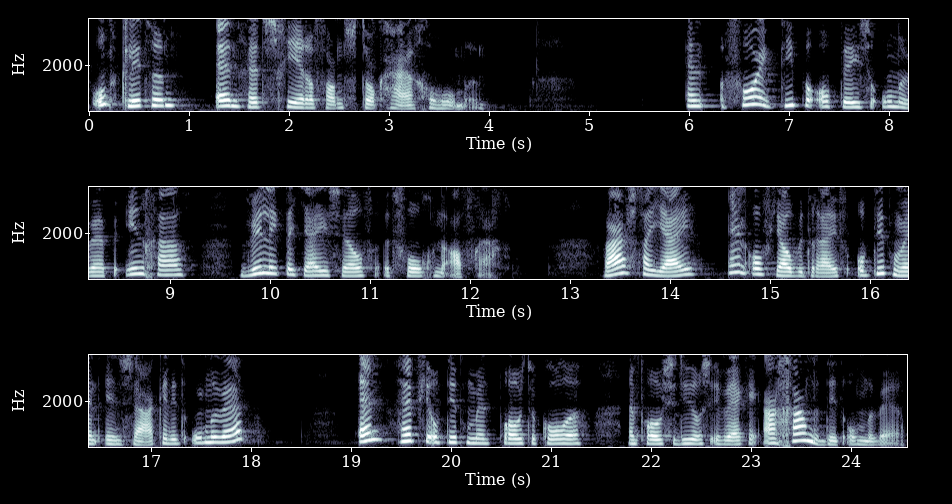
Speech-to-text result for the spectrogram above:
ontklitten en het scheren van stokharige honden. En voor ik dieper op deze onderwerpen inga, wil ik dat jij jezelf het volgende afvraagt. Waar sta jij en of jouw bedrijf op dit moment in zaken dit onderwerp? En heb je op dit moment protocollen en procedures in werking aangaande dit onderwerp?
